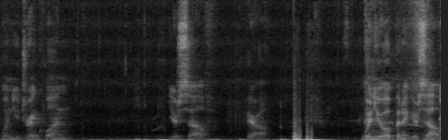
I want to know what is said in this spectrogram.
when you drink one yourself. Here, I'll. When you open it yourself,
